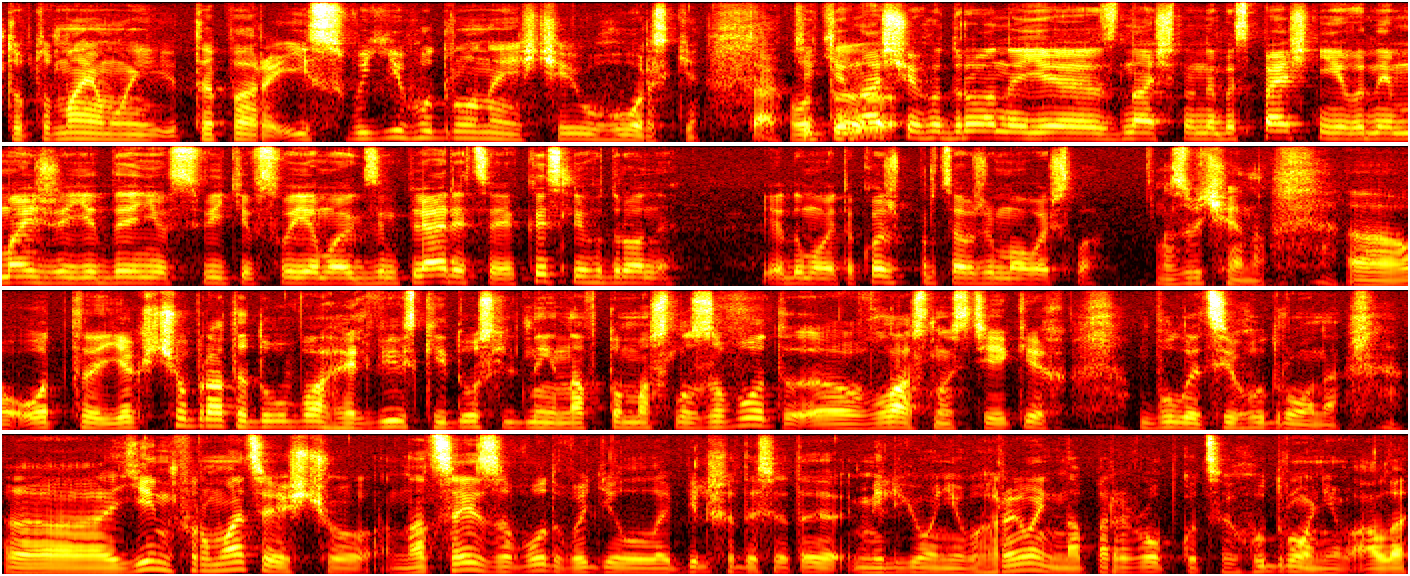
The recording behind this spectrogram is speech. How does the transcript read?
Тобто маємо і тепер і свої гудрони, і ще й угорські. Так, От, тільки е, наші гудрони є значно небезпечні, і вони майже єдині в світі в своєму екземплярі. Це є кислі гудрони. Я думаю, також про це вже мова йшла. Звичайно. Е, От якщо брати до уваги Львівський дослідний нафтомаслозавод, е, власності яких були ці гудрони, е, є інформація, що на цей завод виділили більше 10 мільйонів гривень на переробку цих гудронів, але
